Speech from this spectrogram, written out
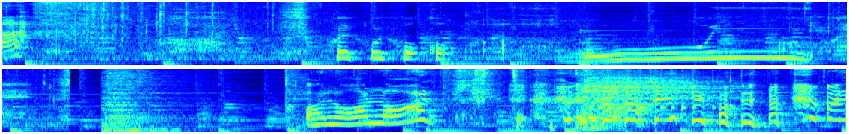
ะเฮ้ยหุยหกหกอุ้ย โอ้ยร้อนร้อนมันมัน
